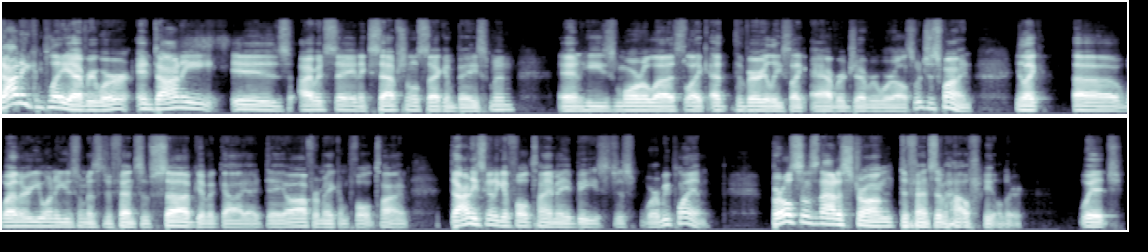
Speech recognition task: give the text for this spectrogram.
Donnie can play everywhere, and Donnie is, I would say, an exceptional second baseman, and he's more or less like at the very least like average everywhere else, which is fine. You're like uh whether you want to use him as a defensive sub, give a guy a day off, or make him full time. Donnie's going to get full time ABs, just where we play him. Burleson's not a strong defensive outfielder, which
